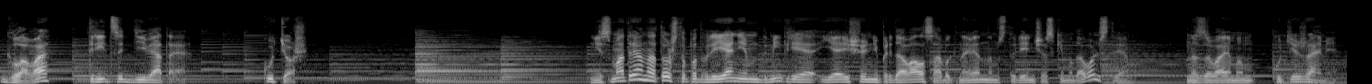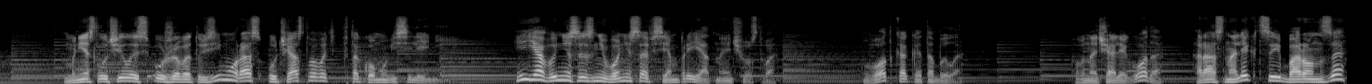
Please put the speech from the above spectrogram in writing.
Глава 39. Кутеж. Несмотря на то, что под влиянием Дмитрия я еще не предавался обыкновенным студенческим удовольствиям, называемым кутежами, мне случилось уже в эту зиму раз участвовать в таком увеселении. И я вынес из него не совсем приятное чувство. Вот как это было. В начале года, раз на лекции барон З,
